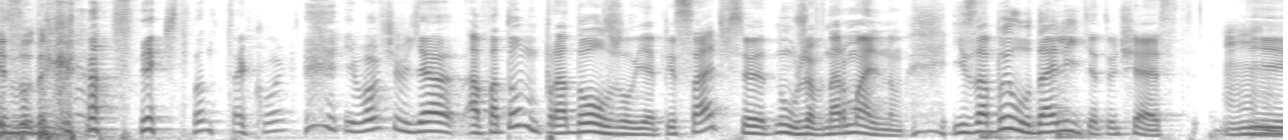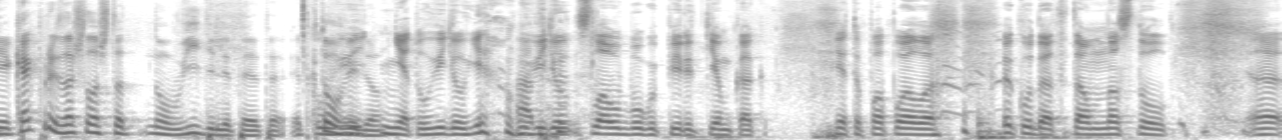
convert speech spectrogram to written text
и задыхаться, и что-то такое. И в общем я, а потом продолжил я писать все это, ну уже в нормальном, и забыл удалить эту часть. Мгм. И как произошло, что, ну увидели-то это? Это кто Уви- увидел? Нет, увидел я. А, увидел, слава богу, перед тем, как это попало куда-то там на стол. э,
